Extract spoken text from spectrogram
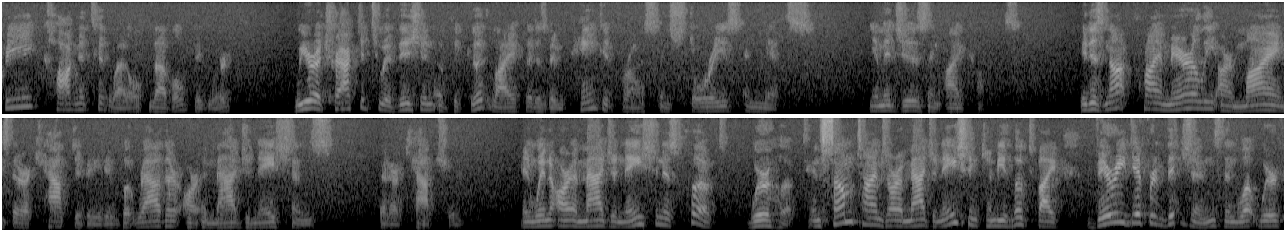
precognitive level, level, big word, we are attracted to a vision of the good life that has been painted for us in stories and myths, images and icons. It is not primarily our minds that are captivated, but rather our imaginations that are captured. And when our imagination is hooked, we're hooked. And sometimes our imagination can be hooked by very different visions than what we're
